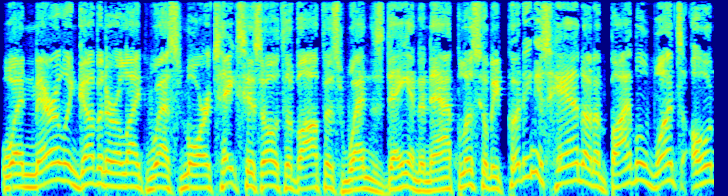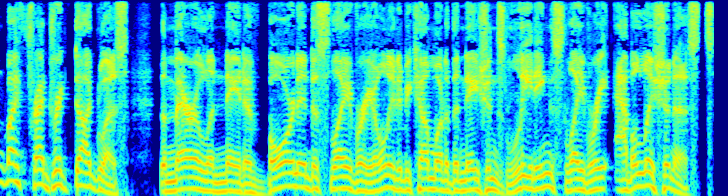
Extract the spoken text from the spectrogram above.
When Maryland Governor-elect Wes Moore takes his oath of office Wednesday in Annapolis, he'll be putting his hand on a Bible once owned by Frederick Douglass, the Maryland native born into slavery only to become one of the nation's leading slavery abolitionists.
